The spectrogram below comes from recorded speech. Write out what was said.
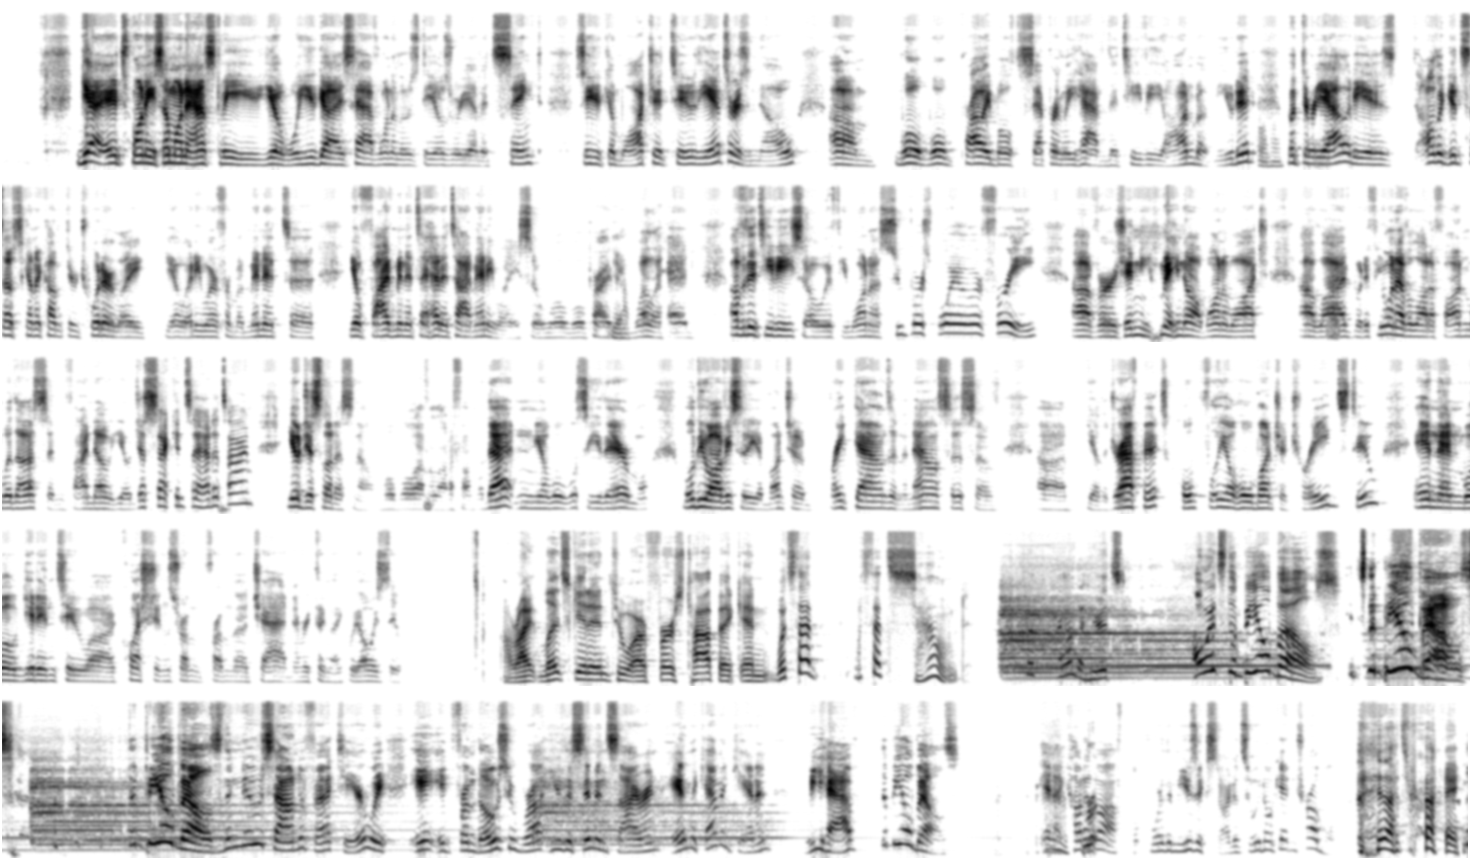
Yeah, it's funny. Someone asked me, "Yo, will you guys have one of those deals where you have it synced so you can watch it too?" The answer is no. Um, we'll we'll probably both separately have the TV on but muted. Mm-hmm. But the reality is, all the good stuff's going to come through Twitter, like you know, anywhere from a minute to you know five minutes ahead of time anyway. So we'll we'll probably yeah. be well ahead of the TV. So if you want a super spoiler free uh, version, you may not want to watch uh, live. Right. But if you want to have a lot of fun with us and find out you know just seconds ahead of time, you know, just let us know. We'll we'll have a lot of fun with that, and you know we'll we'll see you there. And we'll we'll do obviously a bunch of breakdowns and analysis of uh, you know the draft picks, hopefully a whole bunch of trades too, and then we'll get into uh, questions from from the chat and everything like we always do. All right, let's get into our first topic. And what's that? What's that sound? What's that sound I hear? It's oh, it's the Beal bells. It's the Beal bells. the Beal bells, the new sound effect here. We it, it, from those who brought you the Simmons siren and the Kevin cannon. We have the Beal bells and I cut it off before the music started so we don't get in trouble. That's right.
